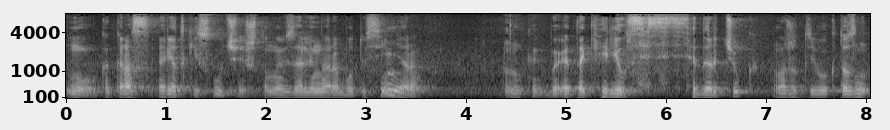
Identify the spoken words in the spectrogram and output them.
ну, как раз редкий случай, что мы взяли на работу синьора, Ну, как бы это Кирилл Сидорчук, может его кто зн-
